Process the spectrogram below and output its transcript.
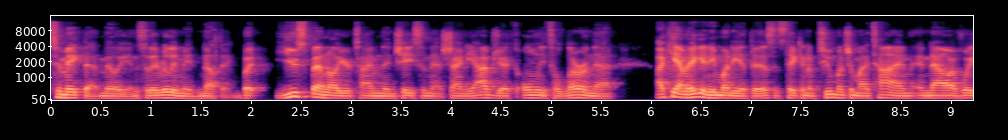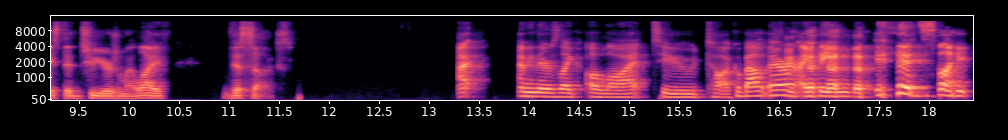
to make that million. So they really made nothing. But you spend all your time then chasing that shiny object only to learn that I can't make any money at this. It's taken up too much of my time. And now I've wasted two years of my life. This sucks. I I mean, there's like a lot to talk about there. I think it's like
